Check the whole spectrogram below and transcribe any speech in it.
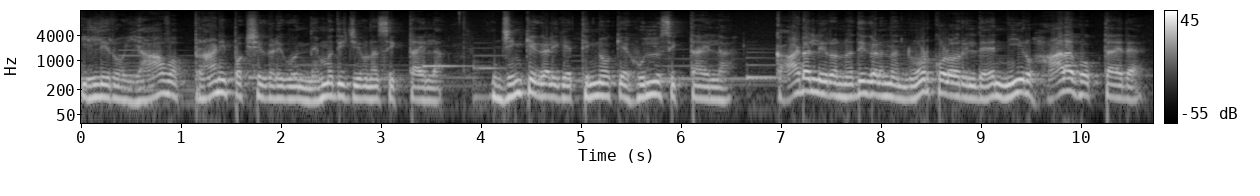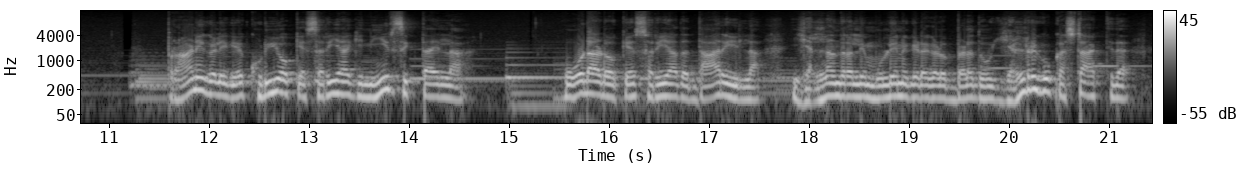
ಇಲ್ಲಿರೋ ಯಾವ ಪ್ರಾಣಿ ಪಕ್ಷಿಗಳಿಗೂ ನೆಮ್ಮದಿ ಜೀವನ ಸಿಗ್ತಾ ಇಲ್ಲ. ಜಿಂಕೆಗಳಿಗೆ ತಿನ್ನೋಕೆ ಹುಲ್ಲು ಸಿಗ್ತಾ ಇಲ್ಲ. ಕಾಡಲ್ಲಿರೋ ನದಿಗಳನ್ನು ನೋಡ್ಕೊಳ್ಳೋರಿಲ್ಲದೆ ನೀರು ಹಾಳಾಗಿ ಹೋಗ್ತಾ ಇದೆ. ಪ್ರಾಣಿಗಳಿಗೆ ಕುಡಿಯೋಕೆ ಸರಿಯಾಗಿ ನೀರು ಸಿಗ್ತಾ ಇಲ್ಲ. ಓಡಾಡೋಕೆ ಸರಿಯಾದ ದಾರಿ ಇಲ್ಲ. ಎಲ್ಲಂದರಲ್ಲಿ ಮುಳ್ಳಿನ ಗಿಡಗಳು ಬೆಳೆದು ಎಲ್ರಿಗೂ ಕಷ್ಟ ಆಗ್ತಿದೆ.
